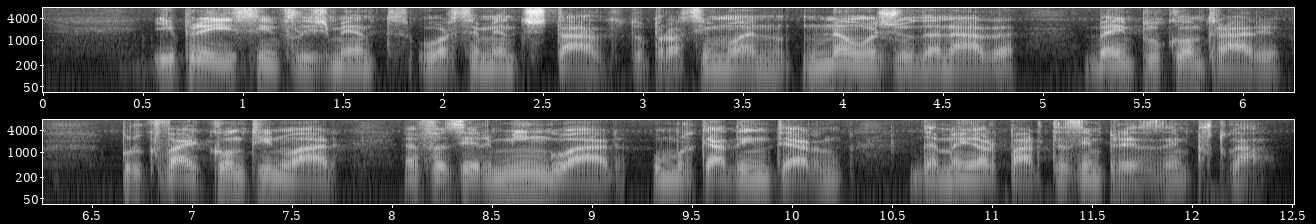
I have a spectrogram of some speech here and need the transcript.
E para isso, infelizmente, o Orçamento de Estado do próximo ano não ajuda nada, bem pelo contrário, porque vai continuar a fazer minguar o mercado interno da maior parte das empresas em Portugal.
